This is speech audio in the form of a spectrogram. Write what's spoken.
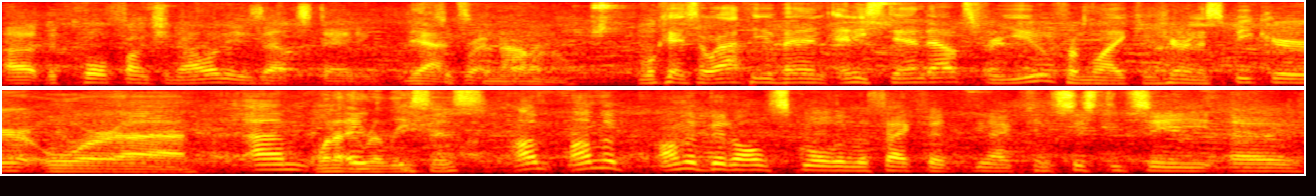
uh, the core functionality is outstanding. Yeah, a it's phenomenal. product. Okay, so at the event, any standouts for you from like hearing a speaker or uh, one of the it- releases? I'm, I'm, a, I'm a bit old school in the fact that, you know, consistency of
